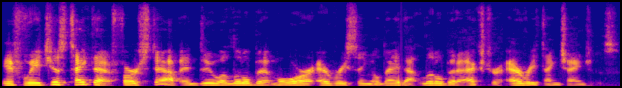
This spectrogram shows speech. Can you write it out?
if we just take that first step and do a little bit more every single day, that little bit of extra, everything changes.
